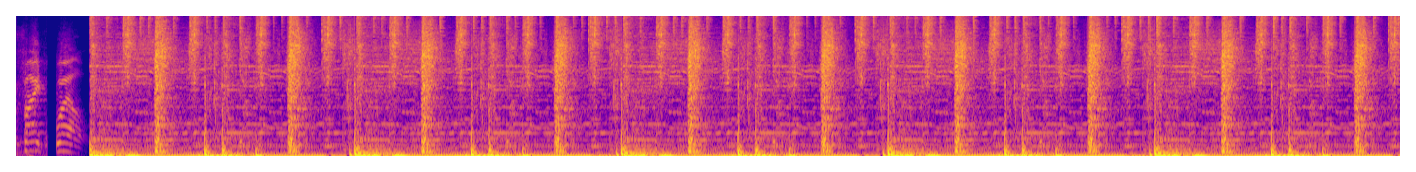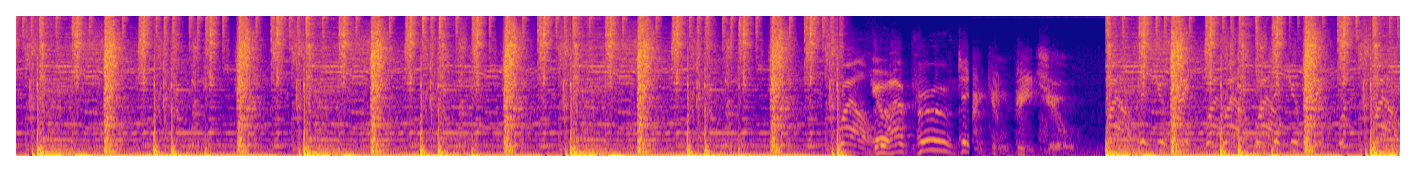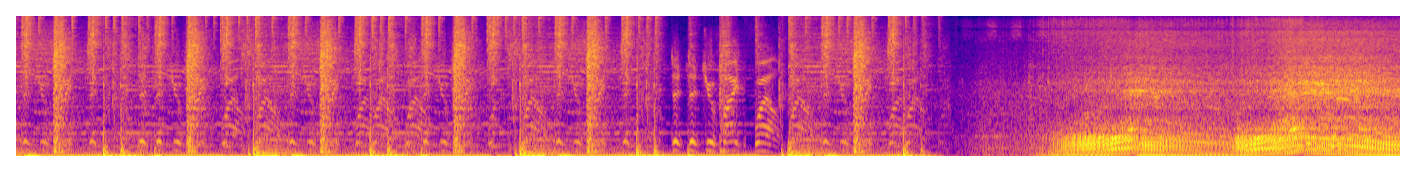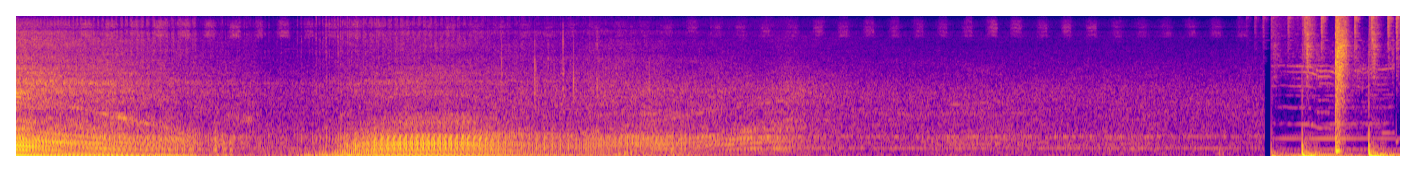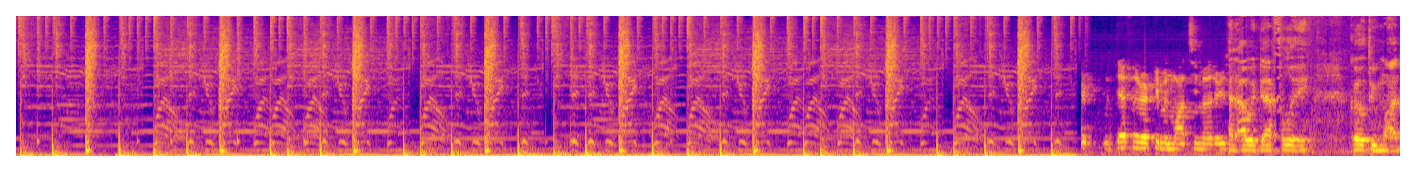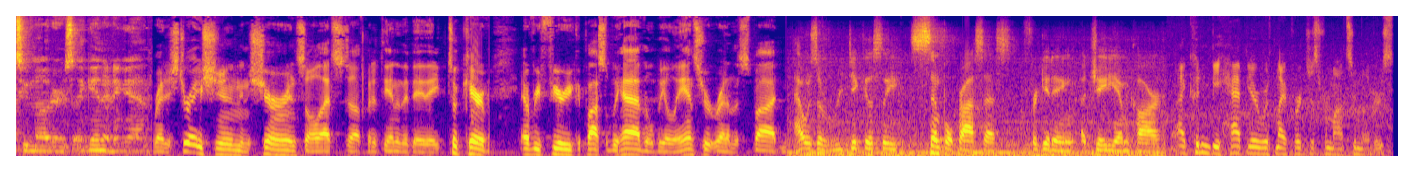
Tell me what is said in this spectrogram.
fight well? Well, you have proved it. Well, did you fight well? Definitely recommend Montu Motors. And I would definitely go through Montu Motors again and again. registration, insurance, all that stuff. But at the end of the day, they took care of every fear you could possibly have. They'll be able to answer it right on the spot. That was a ridiculously simple process for getting a JDM car. I couldn't be happier with my purchase from Montu Motors.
